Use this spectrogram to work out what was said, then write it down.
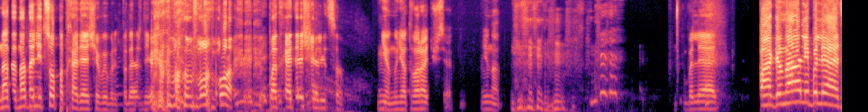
Надо, надо лицо подходящее выбрать, подожди. Во, во, во, подходящее лицо. Не, ну не отворачивайся. Не надо. Блять. Погнали, блядь!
